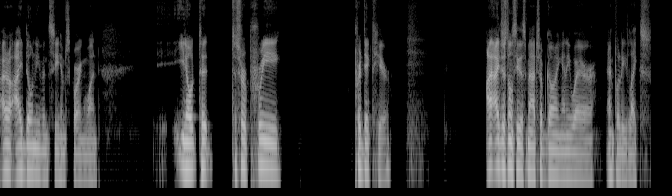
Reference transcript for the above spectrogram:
I don't I don't even see him scoring one. You know, to to sort of pre predict here. I, I just don't see this matchup going anywhere Empoli likes.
